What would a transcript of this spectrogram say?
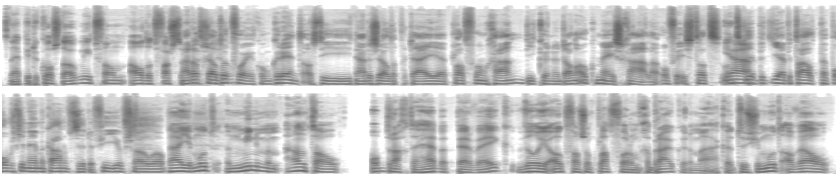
dan heb je de kosten ook niet van al dat vaste Maar dat personeel. geldt ook voor je concurrent. Als die naar dezelfde partij uh, platform gaan, die kunnen dan ook meeschalen. Of is dat, want Ja. jij, be- jij betaalt per poppetje neem ik aan, of er zitten vier of zo op. Nou, je moet een minimum aantal opdrachten hebben per week. Wil je ook van zo'n platform gebruik kunnen maken. Dus je moet al wel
